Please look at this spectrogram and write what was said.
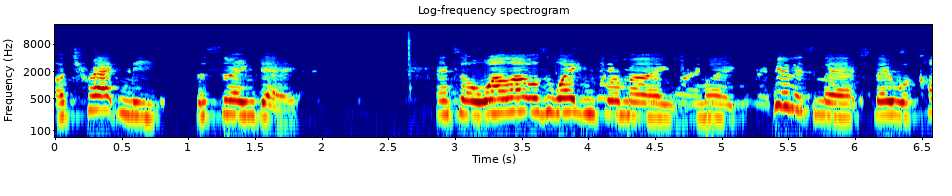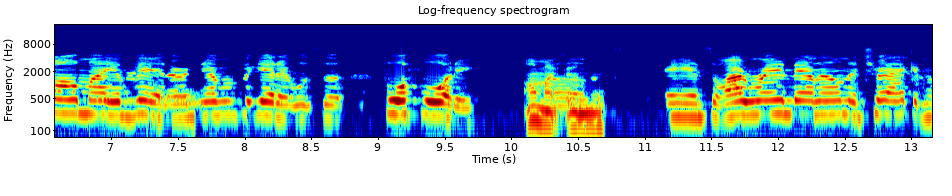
a track meet the same day. And so while I was waiting for my my tennis match, they would call my event. I'll never forget it. it was a 440. Oh my um, goodness. And so I ran down on the track and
